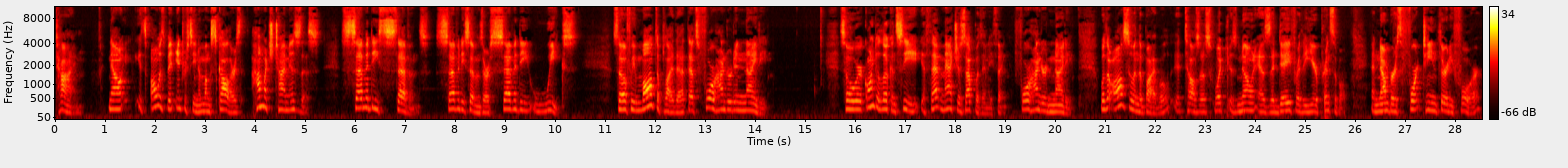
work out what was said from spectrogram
time. Now, it's always been interesting among scholars how much time is this? 77s. 77s are 70 weeks. So if we multiply that, that's 490. So we're going to look and see if that matches up with anything. 490. Well, there also in the Bible, it tells us what is known as the day for the year principle. And Numbers 1434,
